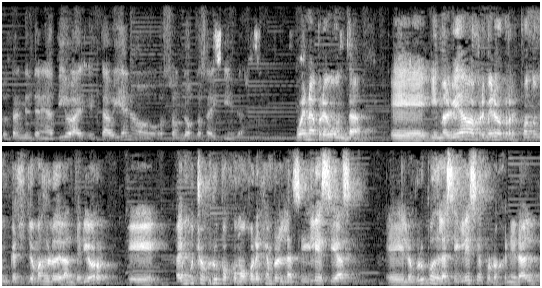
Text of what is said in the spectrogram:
totalmente negativa. ¿Está bien o, son dos cosas distintas? Buena pregunta. Eh, y me olvidaba, primero respondo un cachito más de lo del anterior. Eh, hay muchos grupos, como por ejemplo en las iglesias. los grupos de las iglesias, por lo general,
